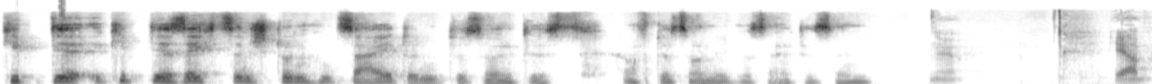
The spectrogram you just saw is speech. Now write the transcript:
gib dir, gib dir 16 Stunden Zeit und du solltest auf der sonnigen Seite sein. Ja. Ja,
